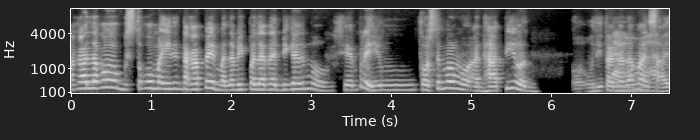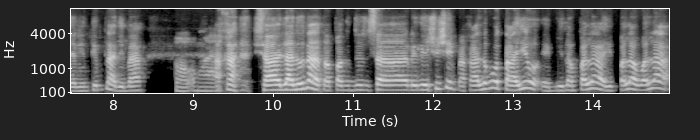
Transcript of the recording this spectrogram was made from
Akala ko gusto ko mainit na kape, malamig pala na ibigal mo. Siyempre, yung customer mo, unhappy yun. O, ulitan na naman, sayang yung timpla, di ba? Oo nga. Aka, siya lalo na kapag dun sa relationship, akala ko tayo, eh bilang pala, yung pala wala.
